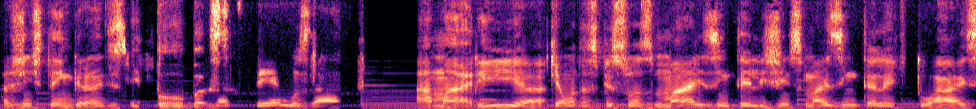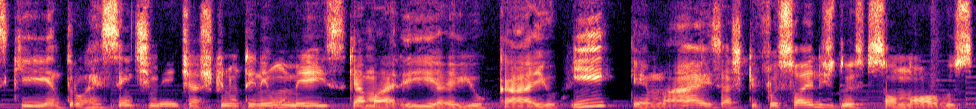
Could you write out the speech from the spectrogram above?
a gente tem grandes e bobas. Nós temos a, a Maria, que é uma das pessoas mais inteligentes, mais intelectuais, que entrou recentemente, acho que não tem nenhum mês, que é a Maria e o Caio. E quem mais? Acho que foi só eles dois que são novos.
